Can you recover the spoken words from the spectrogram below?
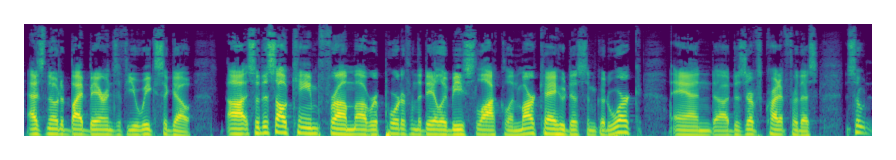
as noted by Barron's a few weeks ago. Uh, so this all came from a reporter from the Daily Beast, Lachlan Markay, who does some good work and uh, deserves credit for this. So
